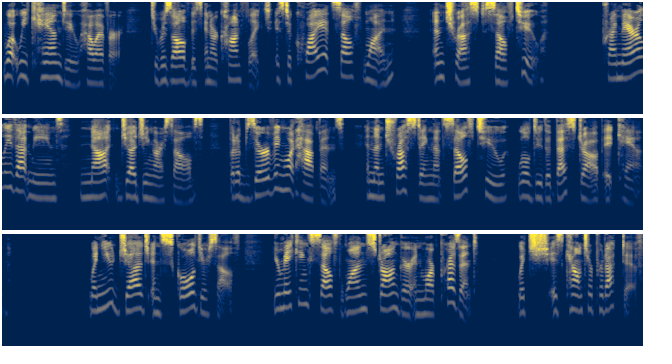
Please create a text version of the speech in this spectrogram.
What we can do, however, to resolve this inner conflict is to quiet self one and trust self two. Primarily, that means not judging ourselves, but observing what happens and then trusting that self two will do the best job it can. When you judge and scold yourself, you're making self one stronger and more present, which is counterproductive.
